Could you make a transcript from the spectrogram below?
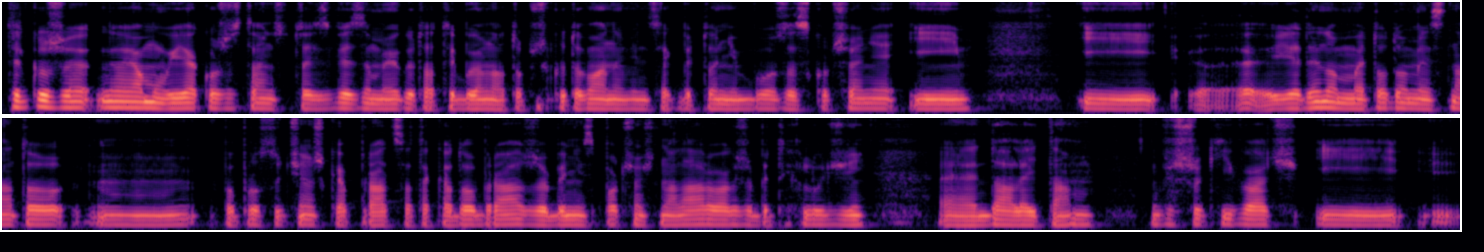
Tylko, że no ja mówię, ja korzystając tutaj z wiedzy mojego taty, byłem na to przygotowany, więc jakby to nie było zaskoczenie i, i e, jedyną metodą jest na to mm, po prostu ciężka praca, taka dobra, żeby nie spocząć na larwach, żeby tych ludzi e, dalej tam wyszukiwać i, i,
